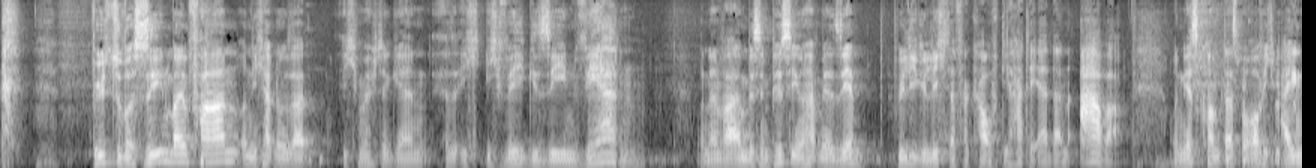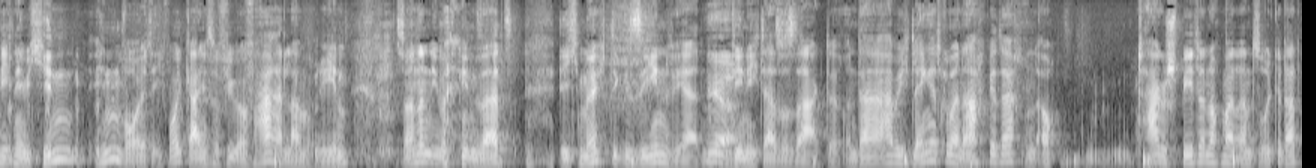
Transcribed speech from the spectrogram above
willst du was sehen beim Fahren? Und ich habe nur gesagt, ich möchte gern, also ich, ich will gesehen werden. Und dann war er ein bisschen pissig und hat mir sehr billige Lichter verkauft. Die hatte er dann. Aber, und jetzt kommt das, worauf ich eigentlich nämlich hin, hin wollte. Ich wollte gar nicht so viel über Fahrradlampen reden, sondern über den Satz, ich möchte gesehen werden, Ja. den ich da so sagte. Und da habe ich länger drüber nachgedacht und auch Tage später nochmal dran zurückgedacht.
